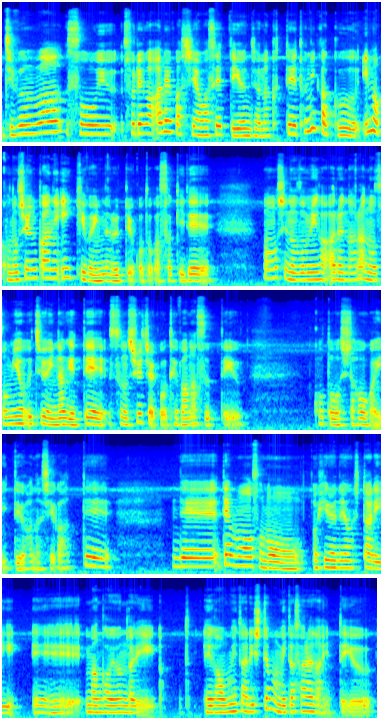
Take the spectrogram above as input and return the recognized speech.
自分はそういうそれがあれば幸せっていうんじゃなくてとにかく今この瞬間にいい気分になるっていうことが先で、まあ、もし望みがあるなら望みを宇宙に投げてその執着を手放すっていうことをした方がいいっていう話があって。ででもそのお昼寝をしたり、えー、漫画を読んだり映画を見たりしても満たされないっていう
